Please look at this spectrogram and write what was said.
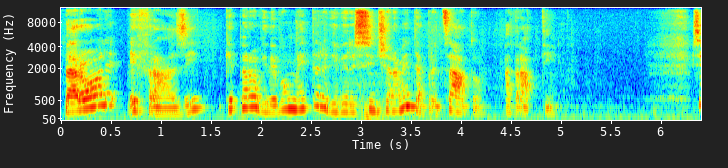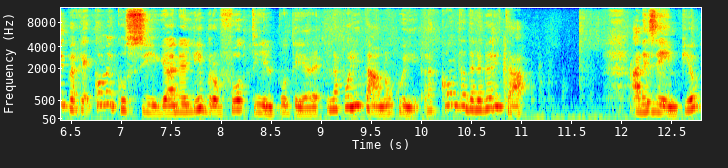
Parole e frasi che però vi devo ammettere di avere sinceramente apprezzato, a tratti. Sì, perché come Cossiga nel libro Fotti il potere, Napolitano qui racconta delle verità. Ad esempio,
